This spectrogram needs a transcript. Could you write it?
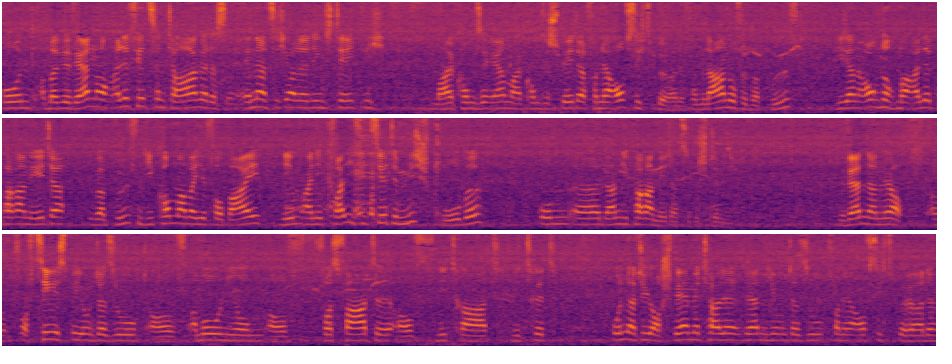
Und, aber wir werden auch alle 14 Tage, das ändert sich allerdings täglich, mal kommen sie eher, mal kommen sie später, von der Aufsichtsbehörde, vom Lahnhof überprüft, die dann auch nochmal alle Parameter überprüfen. Die kommen aber hier vorbei, nehmen eine qualifizierte Mischprobe, um äh, dann die Parameter zu bestimmen. Wir werden dann ja, auf, auf CSB untersucht, auf Ammonium, auf Phosphate, auf Nitrat, Nitrit und natürlich auch Schwermetalle werden hier untersucht von der Aufsichtsbehörde.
